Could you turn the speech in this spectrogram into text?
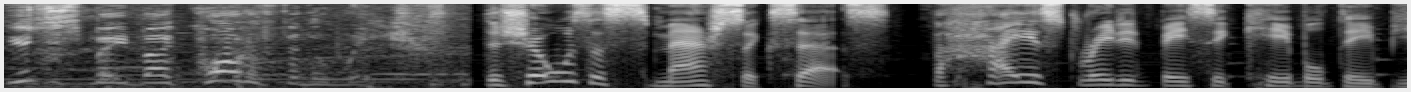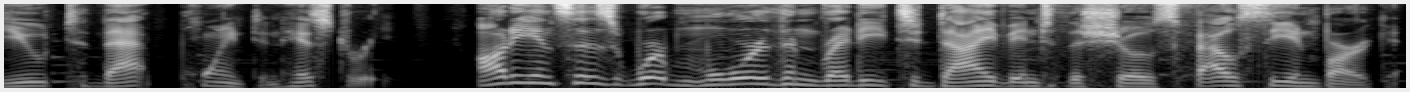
You just made my quota for the week. The show was a smash success, the highest rated basic cable debut to that point in history. Audiences were more than ready to dive into the show's Faustian bargain.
